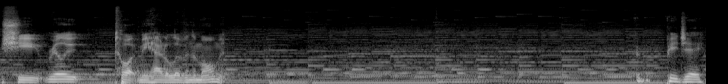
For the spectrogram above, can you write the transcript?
she really taught me how to live in the moment. PJ,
